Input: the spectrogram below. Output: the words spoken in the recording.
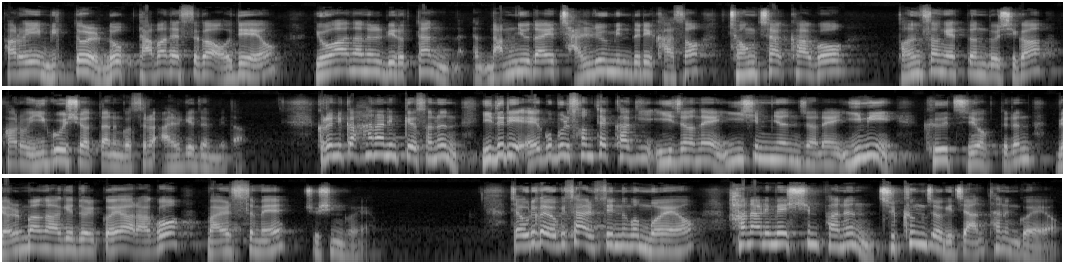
바로 이 믹돌, 높, 다바네스가 어디예요? 요하난을 비롯한 남유다의 잔류민들이 가서 정착하고 번성했던 도시가 바로 이곳이었다는 것을 알게 됩니다. 그러니까 하나님께서는 이들이 애굽을 선택하기 이전에 20년 전에 이미 그 지역들은 멸망하게 될 거야라고 말씀해 주신 거예요. 자, 우리가 여기서 알 수 있는 건 뭐예요? 하나님의 심판은 즉흥적이지 않다는 거예요.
